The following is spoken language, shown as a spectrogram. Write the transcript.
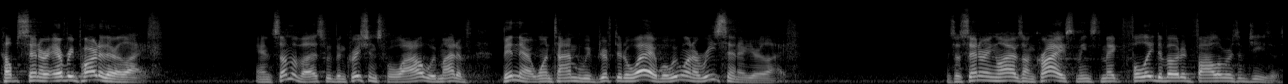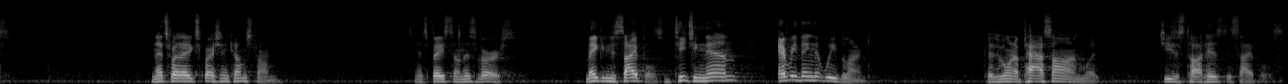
help center every part of their life. And some of us, we've been Christians for a while, we might have been there at one time, but we've drifted away. Well, we want to recenter your life. And so, centering lives on Christ means to make fully devoted followers of Jesus. And that's where that expression comes from. It's based on this verse making disciples, teaching them everything that we've learned. Because we want to pass on what Jesus taught his disciples.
